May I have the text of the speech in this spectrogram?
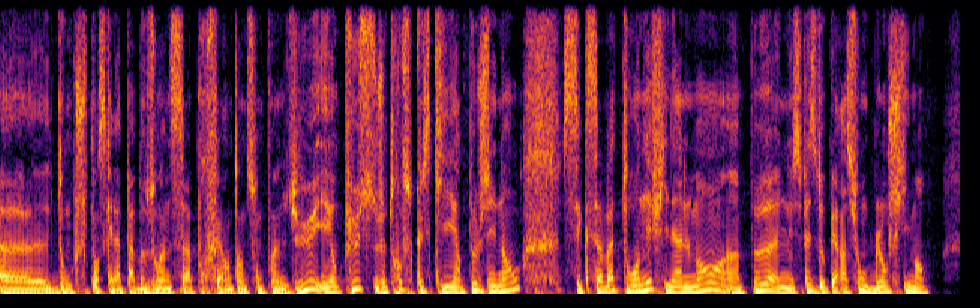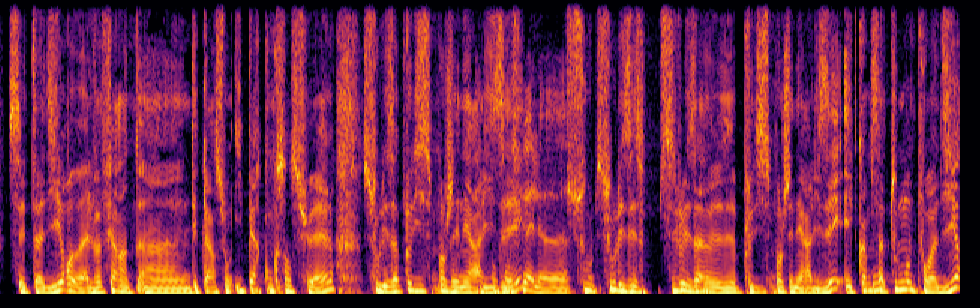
Euh, donc, je pense qu'elle a pas besoin de ça pour faire entendre son point de vue. Et en plus, je trouve que ce qui est un peu gênant, c'est que ça va tourner finalement un peu à une espèce d'opération blanchiment. C'est-à-dire, euh, elle va faire un- un- une déclaration hyper consensuelle sous les applaudissements généralisés. Euh, sous, sous les, sous les applaudissements généralisés. Et comme ça tout le monde pourra dire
